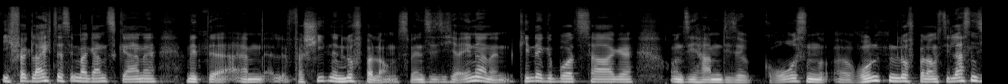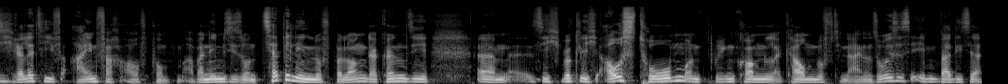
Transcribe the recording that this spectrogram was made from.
ich vergleiche das immer ganz gerne mit der, ähm, verschiedenen Luftballons. Wenn Sie sich erinnern an Kindergeburtstage und Sie haben diese großen äh, runden Luftballons, die lassen sich relativ einfach aufpumpen. Aber nehmen Sie so einen Zeppelin-Luftballon, da können Sie ähm, sich wirklich austoben und bringen kaum, kaum Luft hinein. Und so ist es eben bei dieser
